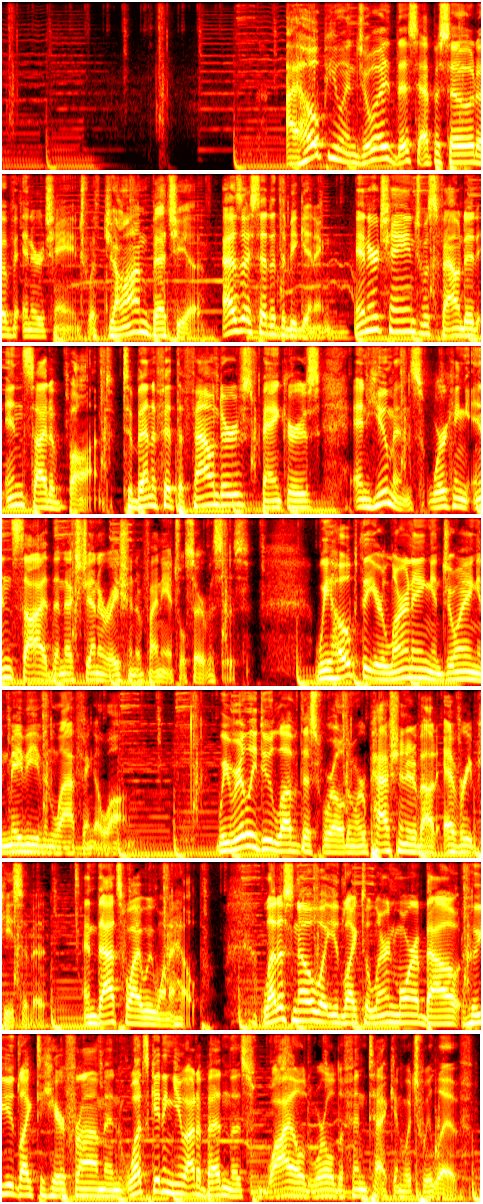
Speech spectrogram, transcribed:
I hope you enjoyed this episode of Interchange with John Beccia. As I said at the beginning, Interchange was founded inside of Bond to benefit the founders, bankers, and humans working inside the next generation of financial services. We hope that you're learning, enjoying, and maybe even laughing along. We really do love this world and we're passionate about every piece of it. And that's why we want to help. Let us know what you'd like to learn more about, who you'd like to hear from, and what's getting you out of bed in this wild world of fintech in which we live.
